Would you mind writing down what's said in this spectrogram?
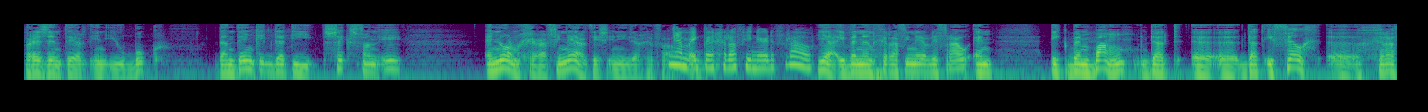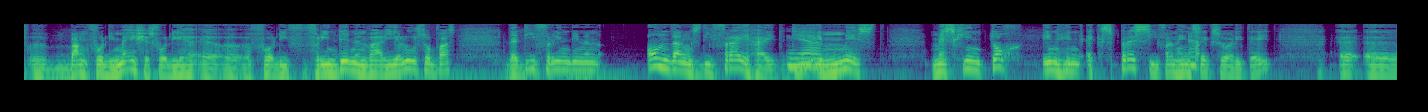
presenteert in uw boek, dan denk ik dat die seks van u enorm geraffineerd is in ieder geval. Ja, maar ik ben een geraffineerde vrouw. Ja, ik ben een geraffineerde vrouw en ik ben bang dat, uh, dat ik veel uh, bang voor die meisjes, voor die, voor die vriendinnen waar je jaloers op was, dat die vriendinnen, ondanks die vrijheid die je mist, misschien toch in hun expressie van hun seksualiteit uh, uh,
